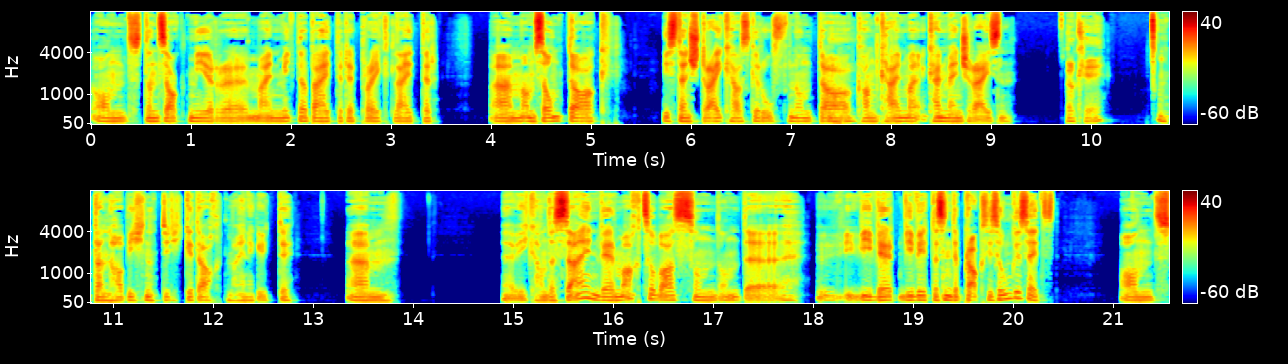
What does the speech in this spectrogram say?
Und dann sagt mir äh, mein Mitarbeiter, der Projektleiter, ähm, am Sonntag ist ein Streik ausgerufen und da mhm. kann kein, kein Mensch reisen. Okay. Und dann habe ich natürlich gedacht, meine Güte, ähm, äh, wie kann das sein? Wer macht sowas und, und äh, wie, wie, wird, wie wird das in der Praxis umgesetzt? Und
